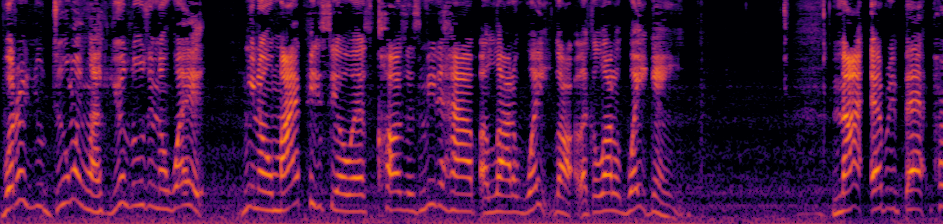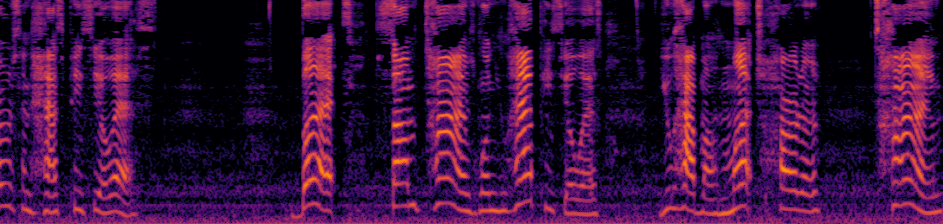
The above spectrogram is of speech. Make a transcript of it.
what are you doing? Like you're losing the weight." You know, my PCOS causes me to have a lot of weight loss, like a lot of weight gain. Not every fat person has PCOS. But sometimes when you have PCOS, you have a much harder time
